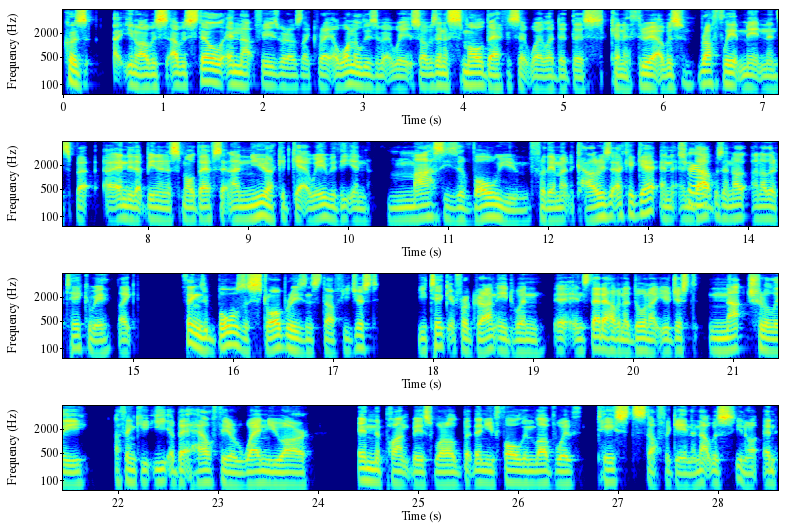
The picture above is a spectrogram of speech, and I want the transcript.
because, uh, you know, I was, I was still in that phase where I was like, right, I want to lose a bit of weight. So I was in a small deficit while I did this kind of through it. I was roughly at maintenance, but I ended up being in a small deficit and I knew I could get away with eating masses of volume for the amount of calories that I could get. And, and that was another, another takeaway. Like, things, bowls of strawberries and stuff, you just you take it for granted when instead of having a donut, you're just naturally, I think you eat a bit healthier when you are in the plant-based world, but then you fall in love with taste stuff again. And that was, you know, and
